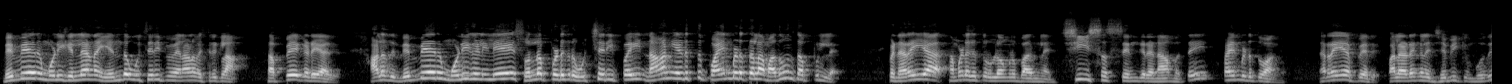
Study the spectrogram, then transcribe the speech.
வெவ்வேறு மொழிகளில் நான் எந்த உச்சரிப்பு வேணாலும் வச்சிருக்கலாம். தப்பே கிடையாது. அல்லது வெவ்வேறு மொழிகளிலே சொல்லப்படுகிற உச்சரிப்பை நான் எடுத்து பயன்படுத்தலாம். அதுவும் தப்பு இல்லை இப்போ நிறைய தமிழகத்தில் உள்ளவங்களும் பாருங்களேன் ஜீசஸ் என்கிற நாமத்தை பயன்படுத்துவாங்க. நிறைய பேர் பல இடங்களில் ஜெபிக்கும் போது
